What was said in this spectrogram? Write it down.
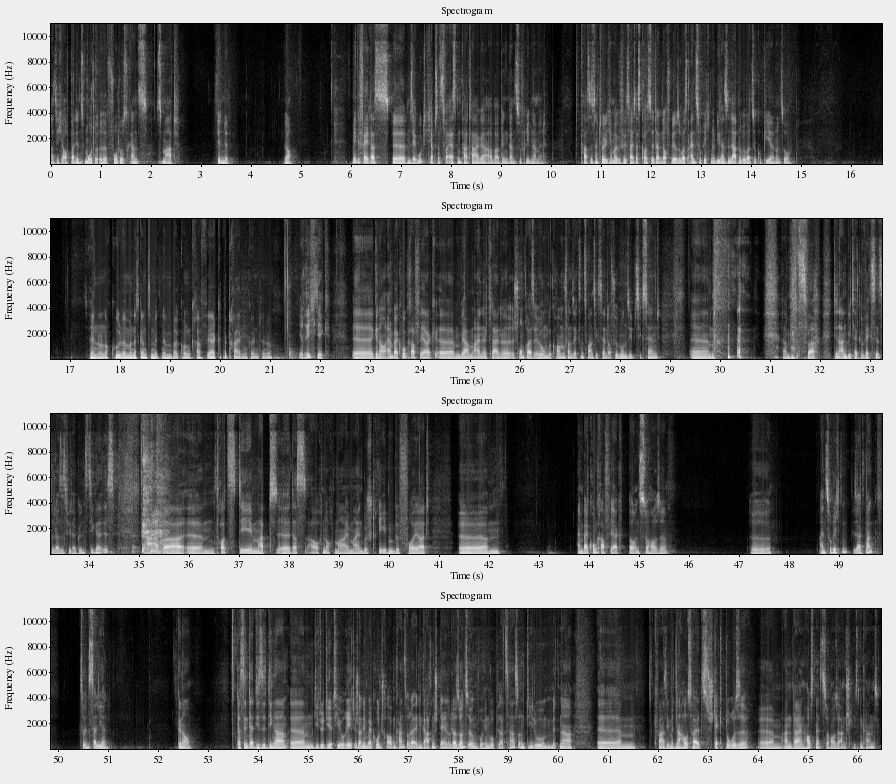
Was ich auch bei den Smoto, äh, Fotos ganz smart finde. Ja. Mir gefällt das äh, sehr gut. Ich habe es jetzt zwar erst ein paar Tage, aber bin ganz zufrieden damit. Krass ist natürlich immer, wie viel Zeit das kostet, dann doch wieder sowas einzurichten und die ganzen Daten rüber zu kopieren und so. Es wäre nur noch cool, wenn man das Ganze mit einem Balkonkraftwerk betreiben könnte, ne? Richtig. Äh, genau, ein Balkonkraftwerk. Äh, wir haben eine kleine Strompreiserhöhung bekommen von 26 Cent auf 75 Cent. Ähm haben jetzt zwar den Anbieter gewechselt, sodass es wieder günstiger ist, aber ähm, trotzdem hat äh, das auch nochmal mein Bestreben befeuert, ähm, ein Balkonkraftwerk bei uns zu Hause äh, einzurichten, wie sagt man? Zu installieren. Genau. Das sind ja diese Dinger, ähm, die du dir theoretisch an den Balkon schrauben kannst oder in den Garten stellen oder sonst irgendwo hin, wo Platz hast und die du mit einer ähm, quasi mit einer Haushaltssteckdose ähm, an dein Hausnetz zu Hause anschließen kannst.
